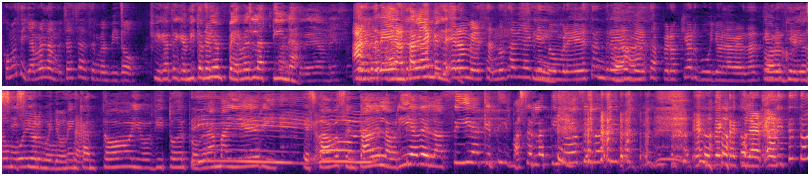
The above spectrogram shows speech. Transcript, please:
¿Cómo se llama la muchacha? Se me olvidó. Fíjate que a mí también, pero es latina. Andrea Mesa. Andrea, sabía que era Mesa, no sabía qué nombre es Andrea Mesa, pero qué orgullo, la verdad que me siento muy orgullosa. Me encantó, yo vi todo el programa ayer y estaba sentada en la orilla de la silla, que va a ser latina, va a ser latina. Espectacular. Ahorita estaba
